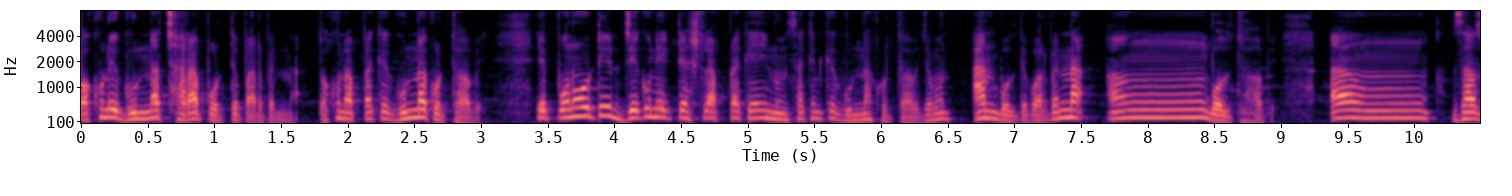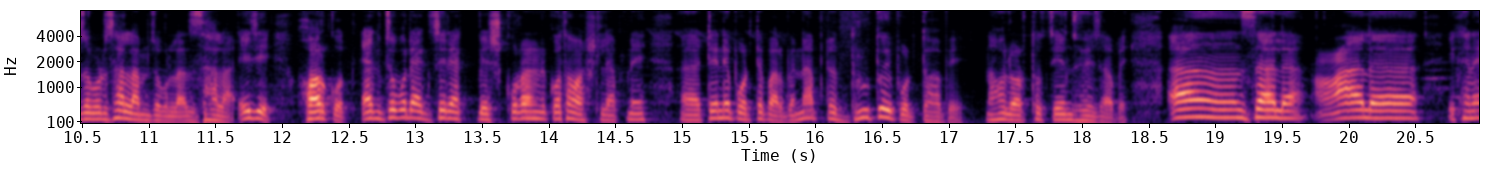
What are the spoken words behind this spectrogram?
কখনোই গুন্না ছাড়া পড়তে পারবেন না। তখন আপনাকে গুন্না করতে হবে। এই পনেরোটির যে কোনো একটি আসলে আপনাকে এই নুন সাকিনকে গুন্না করতে হবে। যেমন আন বলতে পারবেন না, আং বলতে হবে। আং, ঝা জবর ঝালাম জবরলা ঝালা। এই যে হরকত, এক জবর এক জের এক পেশ কোরআনের কথা আসলে আপনি টেনে পড়তে পারবেন না আপনার দ্রুতই পড়তে হবে না হলে অর্থ চেঞ্জ হয়ে যাবে। আলা। এখানে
